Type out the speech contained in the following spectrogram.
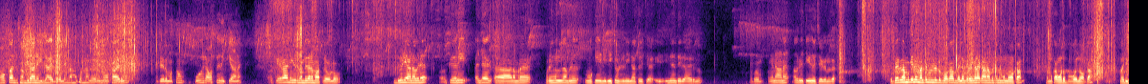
നോക്കാൻ സംവിധാനം ഇല്ലാതായിരുന്നു അല്ലെങ്കിൽ നമുക്കൊന്ന് കയറി നോക്കാമായിരുന്നു. പക്ഷേ ഇത് മൊത്തം പോയൊരവസ്ഥ നിൽക്കുകയാണ്. അവർ കയറാൻ ഈ ഒരു സംവിധാനം മാത്രമേ ഉള്ളൂ. ഇതുവഴിയാണ് അവർ കയറി അതിന്റെ നമ്മുടെ മൃഗങ്ങളിൽ നമ്മൾ നോക്കി നിരീക്ഷിച്ചുകൊണ്ടിരുന്നത് ഇതിനകത്ത് വെച്ച് ഇന്നത്തെ ഇതായിരുന്നു. അപ്പം അങ്ങനെയാണ് അവർ ചെയ്തു വെച്ചേക്കുന്നത്. കുട്ടികൾ നമുക്കിനി മരത്തിനുള്ളിലോട്ട് പോകാം. വല്ല മൃഗങ്ങളെ കാണാൻ പറ്റും നമുക്ക് നോക്കാം. നമുക്ക് അങ്ങോട്ട് പോയി നോക്കാം. വരൂ.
